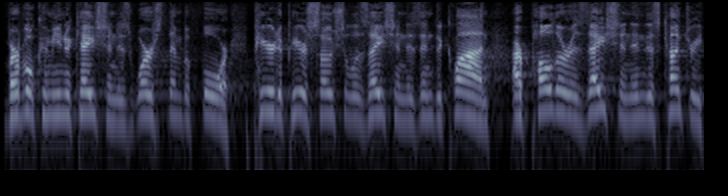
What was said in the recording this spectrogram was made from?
Verbal communication is worse than before. Peer to peer socialization is in decline. Our polarization in this country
